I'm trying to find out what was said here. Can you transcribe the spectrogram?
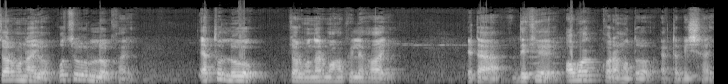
চরমনায়ও প্রচুর লোক হয়। এত লোক চরমনার মহাফিলে হয়, এটা দেখে অবাক করার মতো একটা বিষয়।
